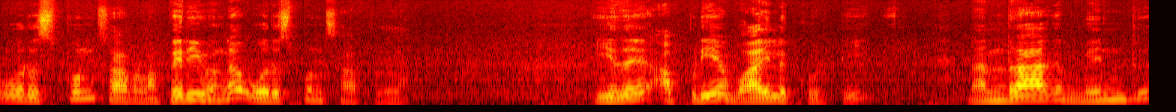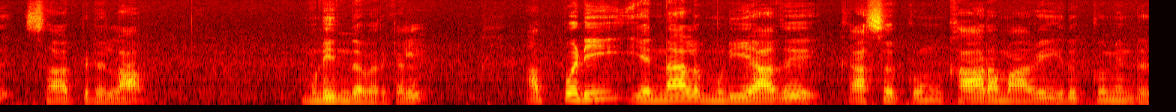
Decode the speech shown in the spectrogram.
ஒரு ஸ்பூன் சாப்பிடலாம். பெரியவங்க ஒரு ஸ்பூன் சாப்பிடலாம். இதை அப்படியே வாயில் கூட்டி நன்றாக மென்று சாப்பிடலாம் முடிந்தவர்கள். அப்படி என்னால் முடியாது. கசக்கும் காரமாக இருக்கும் என்று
